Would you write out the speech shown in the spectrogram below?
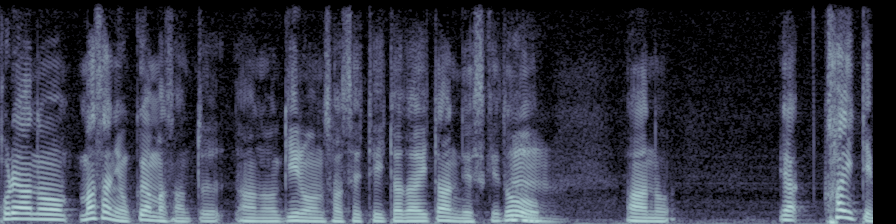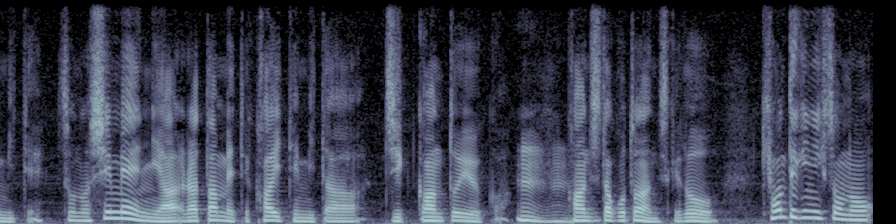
これあのまさに奥山さんとあの議論させていただいたんですけど、うん。あのいや書いてみて。その紙面に改めて書いてみた実感というかうんうん。感じたことなんですけど、基本的にその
